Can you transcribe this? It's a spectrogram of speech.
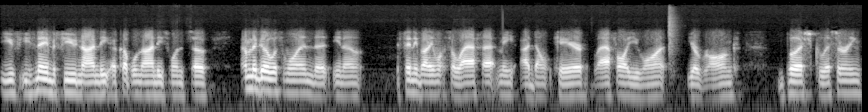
you've you've named a few 90 a couple 90s ones, so I'm gonna go with one that you know if anybody wants to laugh at me, I don't care. Laugh all you want. You're wrong. Bush Glycerine.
